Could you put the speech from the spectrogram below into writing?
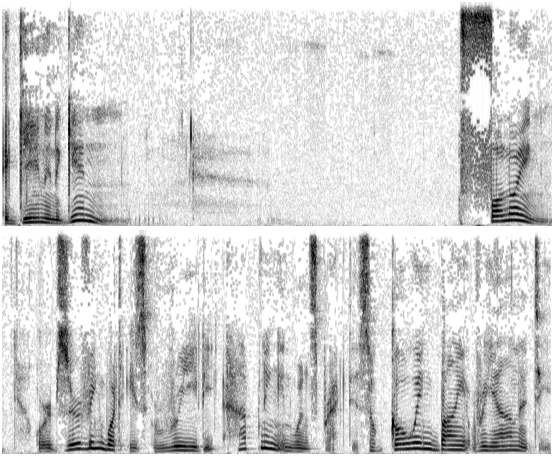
again and again, following or observing what is really happening in one's practice. So going by reality.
